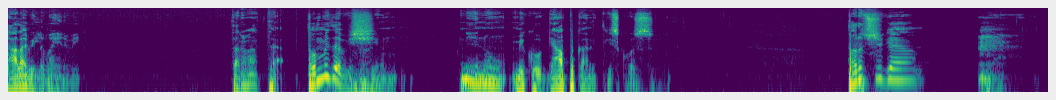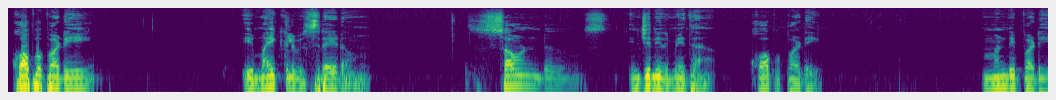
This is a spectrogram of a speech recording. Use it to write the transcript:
చాలా విలువైనవి. తర్వాత తొమ్మిదవ విషయం నేను మీకు జ్ఞాపకానికి తీసుకొస్తాను తరచుగా కోపపడి ఈ మైకులు విసిరేయడం సౌండ్ ఇంజనీర్ మీద కోపపడి మండిపడి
